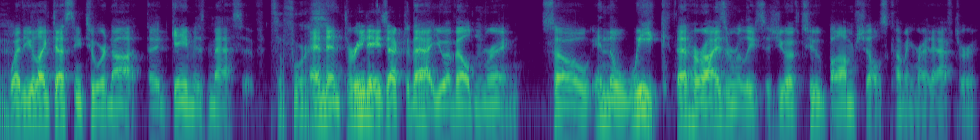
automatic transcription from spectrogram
Yeah. whether you like Destiny 2 or not, that game is massive. it's a force. And then three days after that, you have Elden Ring. So in the week that Horizon releases, you have two bombshells coming right after it,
